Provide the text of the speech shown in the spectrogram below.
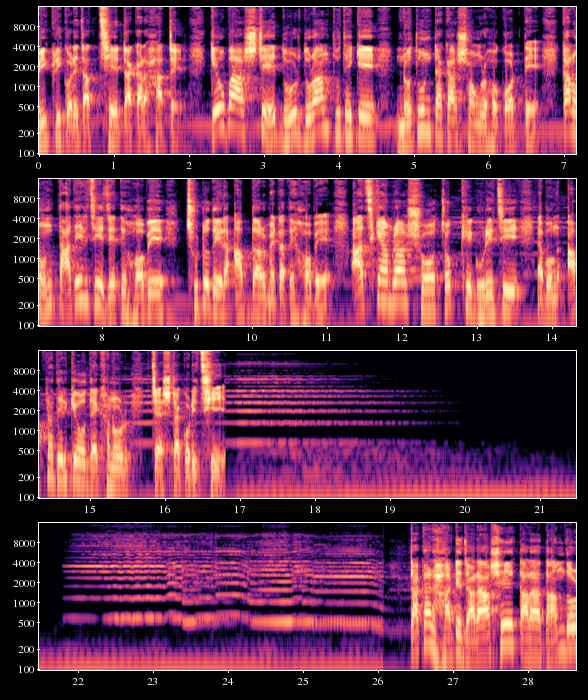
বিক্রি করে যাচ্ছে টাকার হাটে কেউ বা আসছে দূর দূরান্ত থেকে নতুন টাকা সংগ্রহ করতে। কারণ তাদের যে যেতে হবে, ছোটদের আবদার মেটাতে হবে। আজকে আমরা স্বচক্ষে ঘুরেছি এবং আপনাদেরকেও দেখানোর চেষ্টা করেছি। টাকার হাটে যারা আসে, তারা দাম দর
